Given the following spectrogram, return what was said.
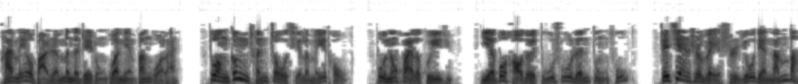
还没有把人们的这种观念搬过来。段庚辰皱起了眉头，不能坏了规矩，也不好对读书人动粗。这件事委实有点难办。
